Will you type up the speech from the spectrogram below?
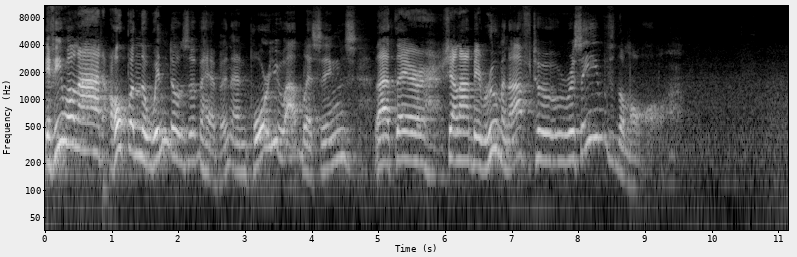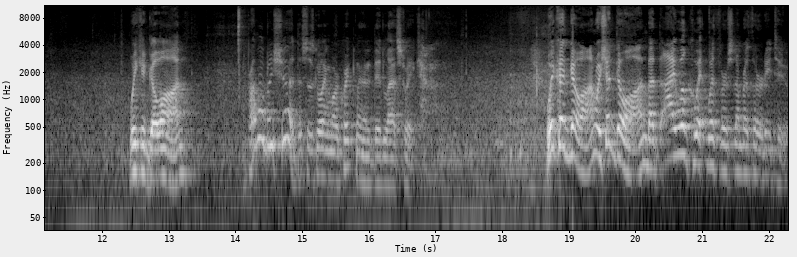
if He will not open the windows of heaven and pour you out blessings that there shall not be room enough to receive them all. We could go on. Probably should. This is going more quickly than it did last week. We could go on, we should go on, but I will quit with verse number 32.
